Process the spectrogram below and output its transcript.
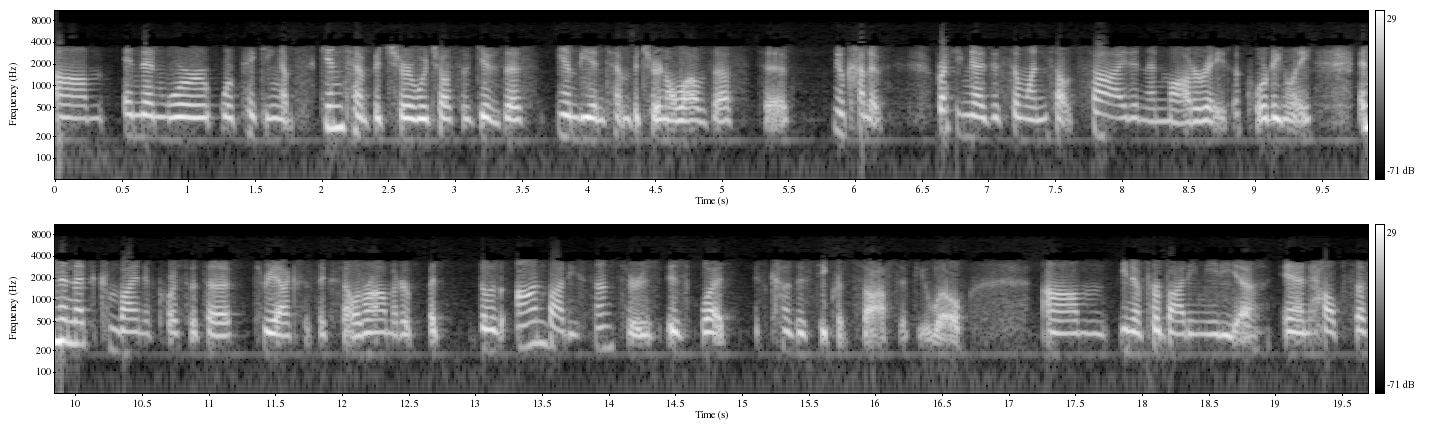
Um, and then we're we're picking up skin temperature, which also gives us ambient temperature and allows us to you know kind of recognize if someone's outside and then moderate accordingly. And then that's combined, of course, with a three-axis accelerometer. But those on-body sensors is what is kind of the secret sauce, if you will, um, you know, for body media, and helps us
